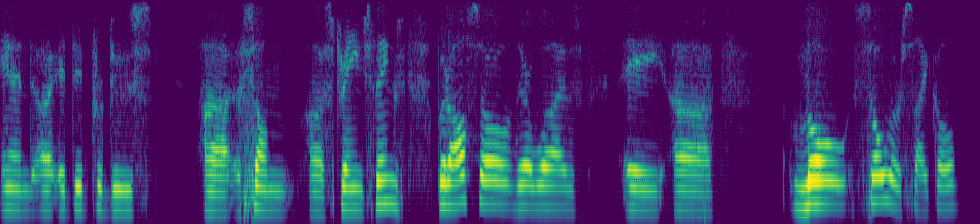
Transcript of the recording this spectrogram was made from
and it did produce some strange things. But also, there was a uh, low solar cycle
